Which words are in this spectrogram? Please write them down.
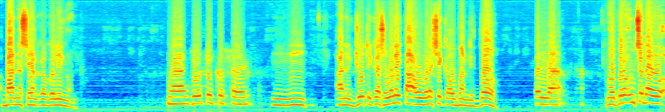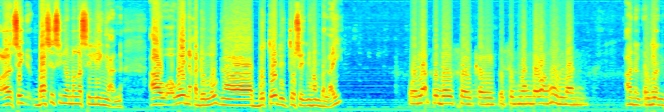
bana siyang kagalingon? Na duty ko, sir. Hmm. Ah, nag-duty ka so walay tao, wala siya kauban dito. Wala. Oh, pero unsa daw ah, sa inyo- base sa inyong mga silingan, ah, way nakadungog nga buto dito sa inyong balay? Wala po daw, sir, kay kusog man daw ang ulan. Ah, nag-ulan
